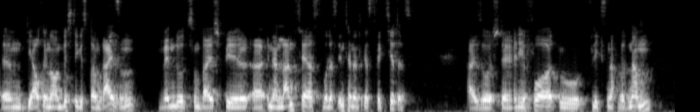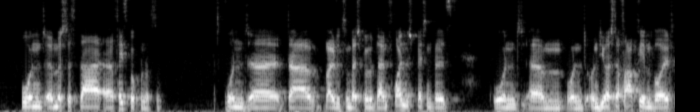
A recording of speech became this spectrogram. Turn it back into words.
ähm, die auch enorm wichtig ist beim Reisen, wenn du zum Beispiel äh, in ein Land fährst, wo das Internet restriktiert ist. Also stell dir vor, du fliegst nach Vietnam und äh, möchtest da äh, Facebook benutzen. Und äh, da, weil du zum Beispiel mit deinen Freunden sprechen willst und, ähm, und, und ihr euch da verabreden wollt,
